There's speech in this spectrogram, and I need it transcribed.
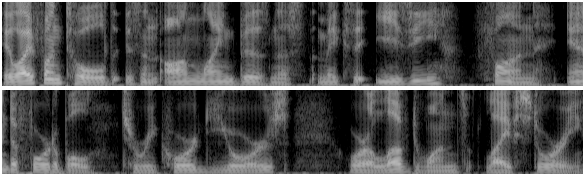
A Life Untold is an online business that makes it easy, fun, and affordable to record yours or a loved one's life story.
